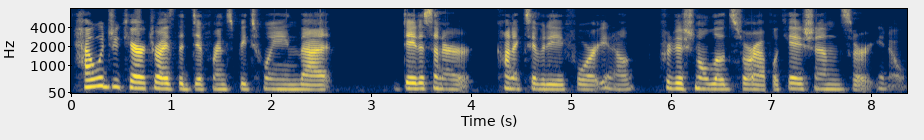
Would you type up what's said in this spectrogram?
how would you characterize the difference between that data center connectivity for, you know, traditional load store applications or, you know,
